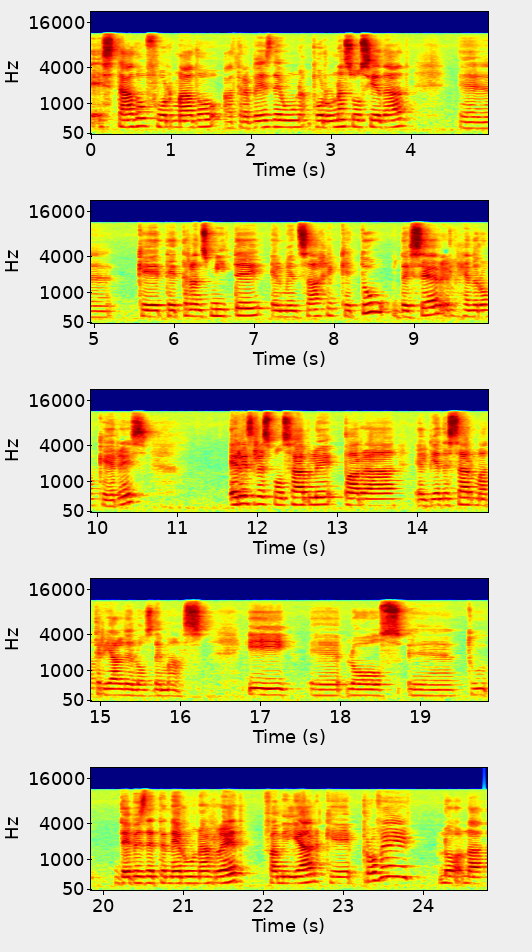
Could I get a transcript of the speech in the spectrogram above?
estado formado a través de una, por una sociedad eh, que te transmite el mensaje que tú, de ser el género que eres, eres responsable para el bienestar material de los demás. Y eh, los, eh, tú debes de tener una red familiar que provee, la,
